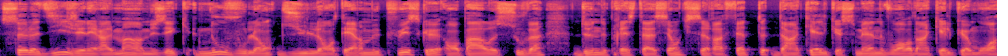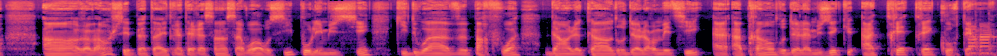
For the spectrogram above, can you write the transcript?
Cela dit, généralement en musique, nous voulons du long terme puisque on parle souvent d'une prestation qui sera faite dans quelques quelques semaines, voire dans quelques mois. En revanche, c'est peut-être intéressant à savoir aussi pour les musiciens qui doivent parfois, dans le cadre de leur métier, apprendre de la musique à très, très court terme.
